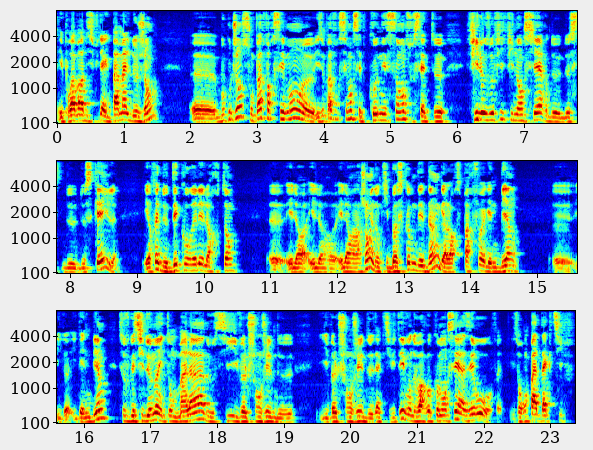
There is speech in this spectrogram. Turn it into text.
Et pour avoir discuté avec pas mal de gens, euh, beaucoup de gens sont pas forcément, euh, ils ont pas forcément cette connaissance ou cette philosophie financière de, de, de, de, scale et en fait de décorréler leur temps euh, et leur et leur et leur argent et donc ils bossent comme des dingues. Alors parfois ils gagnent bien, euh, ils, gagnent bien. Sauf que si demain ils tombent malades ou s'ils veulent changer de ils veulent changer d'activité, ils vont devoir recommencer à zéro en fait. Ils n'auront pas d'actifs.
